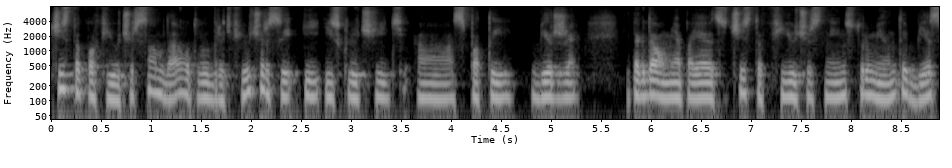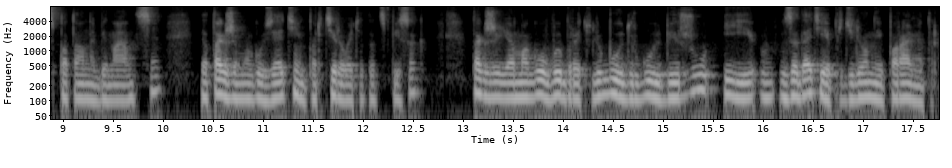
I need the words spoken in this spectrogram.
чисто по фьючерсам, да, вот выбрать фьючерсы и исключить э, споты биржи. И тогда у меня появятся чисто фьючерсные инструменты без спота на Binance. Я также могу взять и импортировать этот список. Также я могу выбрать любую другую биржу и задать ей определенные параметры.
